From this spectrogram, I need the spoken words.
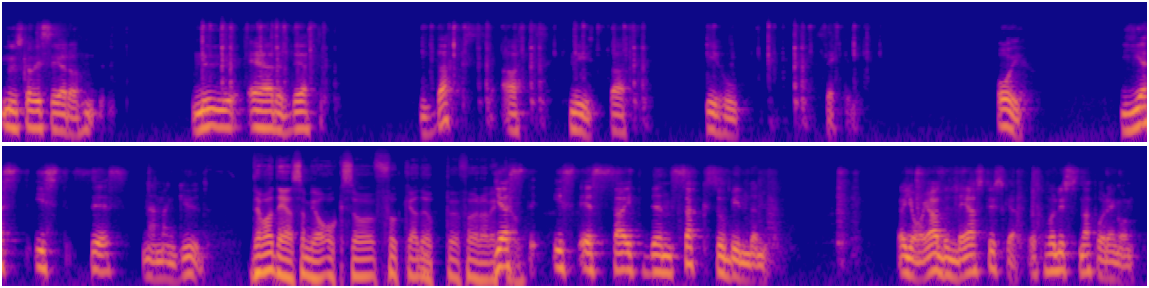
nu ska vi se då. Nu är det dags att knyta ihop säcken. Oj. Gäst ist ses. Nej men gud. Det var det som jag också fuckade upp förra veckan. Gäst ist es seit den Saxobinden. Ja, jag har aldrig läst tyska. Jag ska få lyssna på det en gång.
